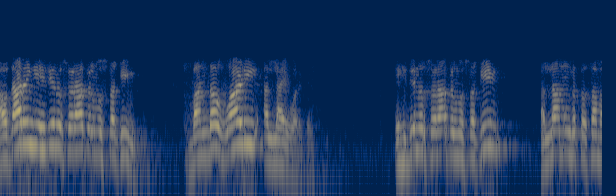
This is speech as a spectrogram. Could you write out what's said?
او دارنګ اهدین الصراط المستقیم بنده غواړي الله یې ورکړي اهدین الصراط المستقیم الله مونږ ته سم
